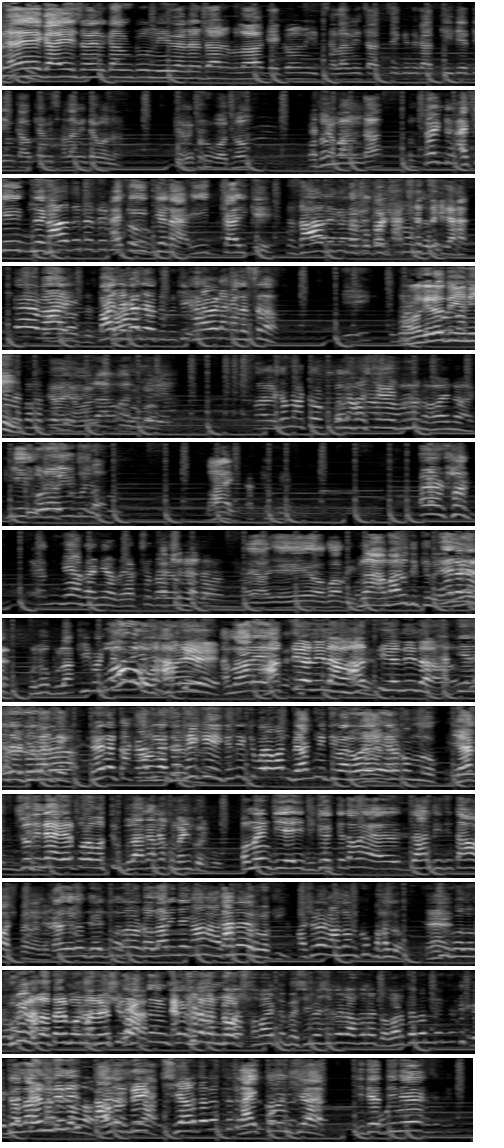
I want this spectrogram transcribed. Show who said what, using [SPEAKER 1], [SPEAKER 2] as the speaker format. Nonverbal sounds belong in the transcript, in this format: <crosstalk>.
[SPEAKER 1] করেছি
[SPEAKER 2] হ্যাঁ guys welcome to new another blog এখন ঈদ সালামি চাচ্ছে কিন্তু আজকে ঈদের দিন কাউকে আমি সালামি দেবো না। আমি খুব অধম
[SPEAKER 1] অধম মানে?
[SPEAKER 2] বান্দা। আজকে ঈদ
[SPEAKER 1] দেবে
[SPEAKER 2] আজকে ঈদ না ঈদ কালকে।
[SPEAKER 1] যা দেবে
[SPEAKER 2] টাকা।
[SPEAKER 1] এ ভাই ভাই দেখা কি খারাপ টাকা যাচ্ছে না।
[SPEAKER 2] আমাদেরও দিইনি।
[SPEAKER 1] আর এসব নাটক পঞ্চাশ টাকায় হয় না। কি
[SPEAKER 2] ভাই।
[SPEAKER 1] শোন, নিয়ে যায় নিয়ে যায় একশো টাকা
[SPEAKER 2] এ, এ, অভাবী।
[SPEAKER 3] না আমারও দিতে হবে।
[SPEAKER 2] কোনো বুলা
[SPEAKER 1] কি করছে?
[SPEAKER 3] হাতে
[SPEAKER 2] আমার। এই-
[SPEAKER 3] হাত দিয়ে নিলাম। হাত নিলাম
[SPEAKER 2] ঠিক আছে।
[SPEAKER 1] টাকা দিয়েছে ঠিকই কিন্তু একটু পরে আমার ব্যাগ নিতে পারে এরকম লোক।
[SPEAKER 3] এক যদি না এর পরবর্তী ব্লগে আমরা কমেন্ট করব।
[SPEAKER 2] কমেন্ট দিয়ে এই ভিডিওতে তো যা দিদি তাও আসবে না। কারণ এখন ফেসবুকে কোনো ডলারই নেই
[SPEAKER 1] না, না,
[SPEAKER 2] কাজ
[SPEAKER 1] আসলে-
[SPEAKER 2] কি?
[SPEAKER 1] আসলে রাজন খুব ভালো।
[SPEAKER 2] হ্যাঁ।
[SPEAKER 1] কি বলব?
[SPEAKER 3] খুবই ভালো তার মন মানসিকতা। একশো টাকার নোট
[SPEAKER 1] সবাই একটু বেশি বেশি করে রাজনের ডলার দেবেন দিন।
[SPEAKER 2] ডলার?
[SPEAKER 1] শেয়ার দেবেন
[SPEAKER 2] লাইক কমেন্ট শেয়ার ঈদের দিনে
